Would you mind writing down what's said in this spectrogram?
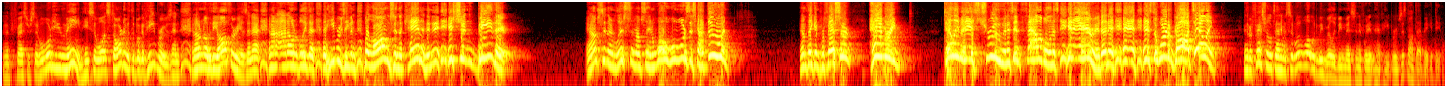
And the professor said, Well, what do you mean? He said, Well, it started with the book of Hebrews, and, and I don't know who the author is, and I, and I, I don't believe that, that Hebrews even belongs in the canon, and it, it shouldn't be there. And I'm sitting there listening, I'm saying, Whoa, whoa, what is this guy doing? And I'm thinking, Professor, hammer him. Tell him it's true and it's infallible and it's inerrant and, and, and it's the Word of God. Tell him. And the professor looked at him and said, Well, what would we really be missing if we didn't have Hebrews? It's not that big a deal.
